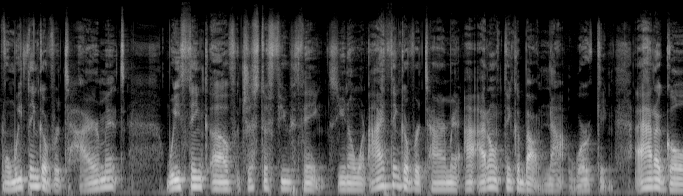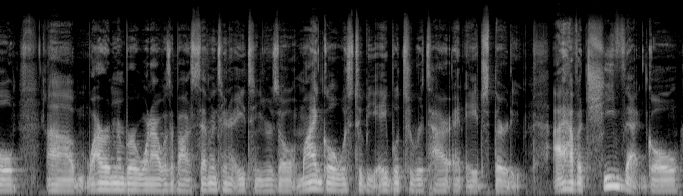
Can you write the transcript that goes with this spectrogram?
when we think of retirement, we think of just a few things. You know, when I think of retirement, I, I don't think about not working. I had a goal. Um, I remember when I was about 17 or 18 years old, my goal was to be able to retire at age 30. I have achieved that goal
